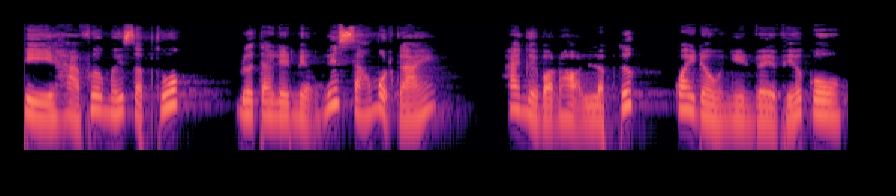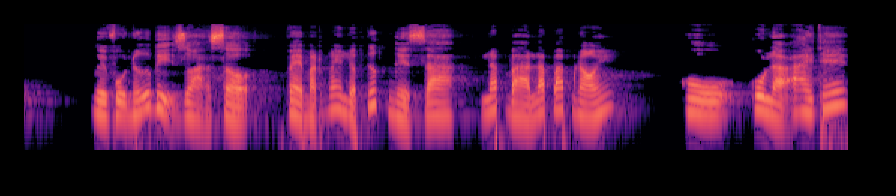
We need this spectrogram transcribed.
thì Hà Phương mới dập thuốc, đưa tay lên miệng huyết sáo một cái. Hai người bọn họ lập tức quay đầu nhìn về phía cô. Người phụ nữ bị dọa sợ, vẻ mặt ngay lập tức nghệt ra, lắp bà lắp bắp nói Cô, cô là ai thế?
